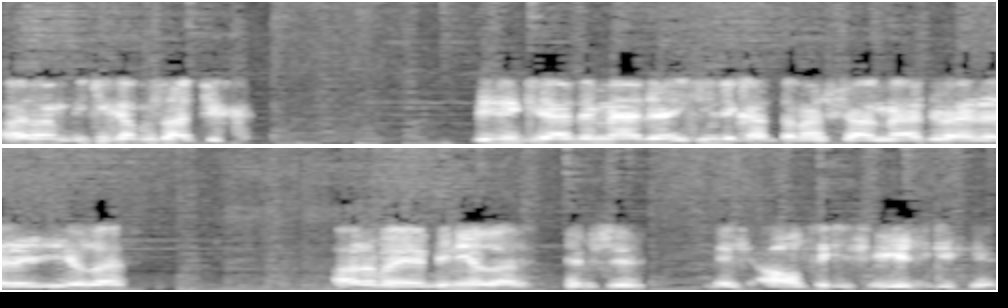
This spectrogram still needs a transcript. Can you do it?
Adam iki kapısı açık. Bizimkiler de merdiven ikinci kattan aşağı merdivenlere iniyorlar. Arabaya biniyorlar. Hepsi 5 6 kişi, 7 kişi.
